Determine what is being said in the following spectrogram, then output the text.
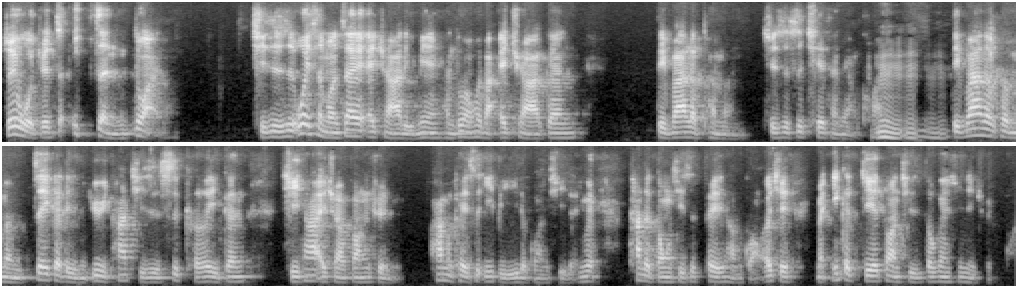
所以我觉得这一整段其实是为什么在 HR 里面很多人会把 HR 跟 development 其实是切成两块。嗯嗯嗯。Development 这个领域，它其实是可以跟其他 HR function，他们可以是一比一的关系的，因为它的东西是非常广，而且每一个阶段其实都跟心理学有关。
